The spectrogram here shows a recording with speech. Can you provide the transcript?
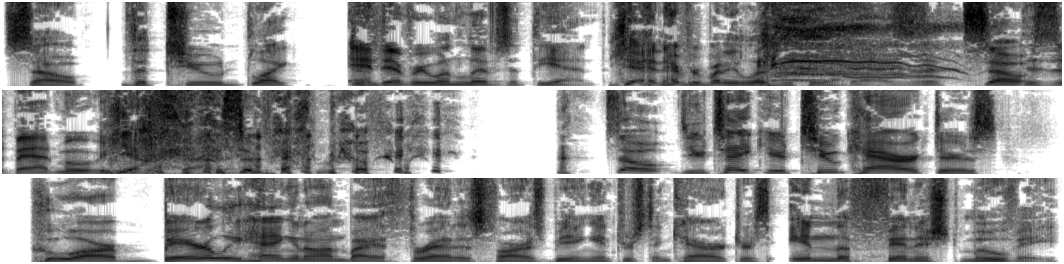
So the two like and everyone lives at the end. yeah, and everybody lives at the end. Yeah, this is a, So this is a bad movie. yeah, it's a bad movie. so you take your two characters who are barely hanging on by a thread as far as being interesting characters in the finished movie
